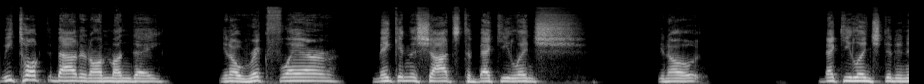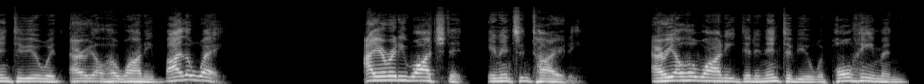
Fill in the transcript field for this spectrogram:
We talked about it on Monday. You know, Ric Flair making the shots to Becky Lynch. You know, Becky Lynch did an interview with Ariel Helwani. By the way, I already watched it in its entirety. Ariel Helwani did an interview with Paul Heyman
